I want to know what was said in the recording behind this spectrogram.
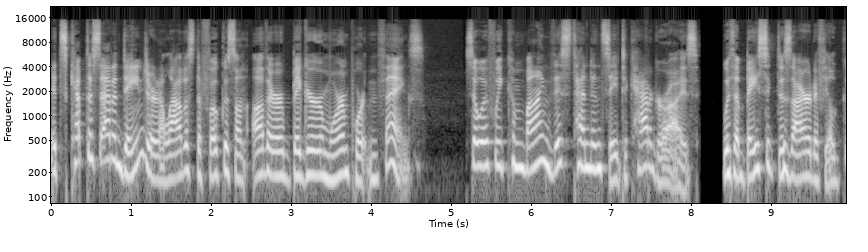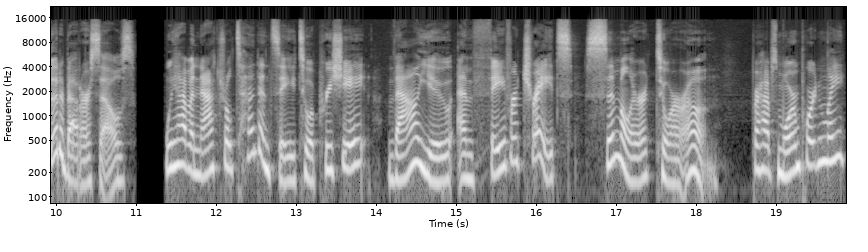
it's kept us out of danger and allowed us to focus on other, bigger, more important things. So, if we combine this tendency to categorize with a basic desire to feel good about ourselves, we have a natural tendency to appreciate, value, and favor traits similar to our own. Perhaps more importantly,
